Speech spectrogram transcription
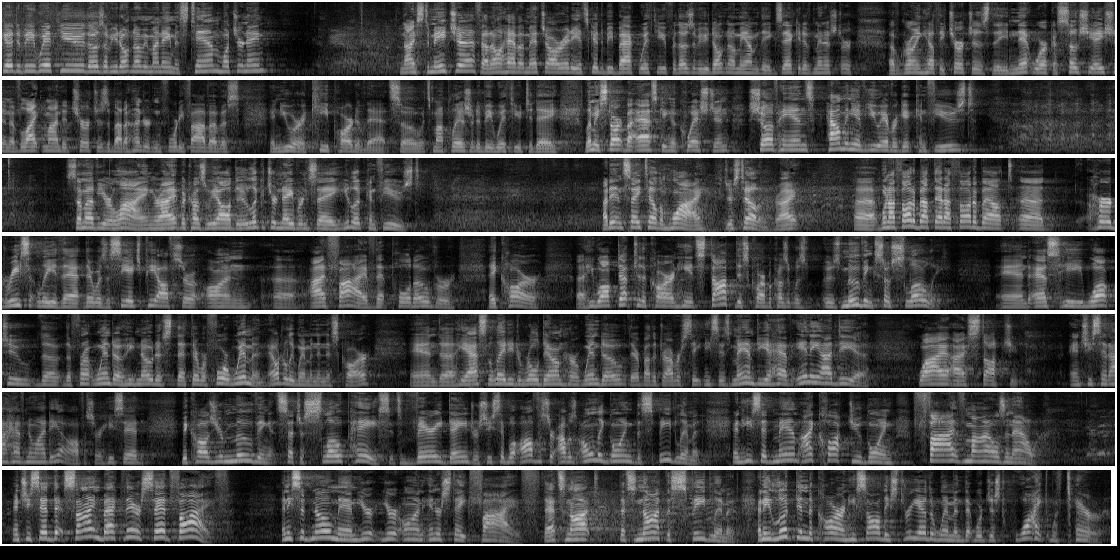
Good to be with you. Those of you who don't know me, my name is Tim. What's your name? Nice to meet you. If I don't haven't met you already, it's good to be back with you. For those of you who don't know me, I'm the executive minister of Growing Healthy Churches, the network association of like minded churches, about 145 of us, and you are a key part of that. So it's my pleasure to be with you today. Let me start by asking a question. Show of hands, how many of you ever get confused? Some of you are lying, right? Because we all do. Look at your neighbor and say, You look confused. I didn't say tell them why, just tell them, right? Uh, when I thought about that, I thought about, uh, heard recently that there was a CHP officer on uh, I 5 that pulled over a car. Uh, he walked up to the car and he had stopped this car because it was, it was moving so slowly. And as he walked to the, the front window, he noticed that there were four women, elderly women, in this car. And uh, he asked the lady to roll down her window there by the driver's seat. And he says, Ma'am, do you have any idea why I stopped you? And she said, I have no idea, officer. He said, Because you're moving at such a slow pace, it's very dangerous. She said, Well, officer, I was only going the speed limit. And he said, Ma'am, I clocked you going five miles an hour. And she said, That sign back there said five. And he said, No, ma'am, you're, you're on Interstate 5. That's not, that's not the speed limit. And he looked in the car and he saw these three other women that were just white with terror.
